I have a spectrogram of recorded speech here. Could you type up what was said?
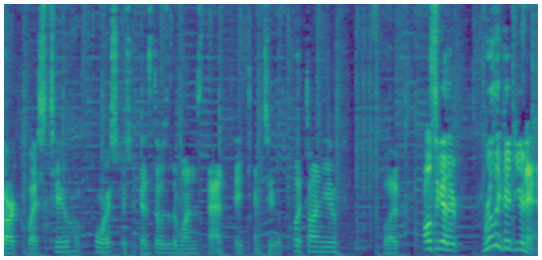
Dark Quest 2, of course, just because those are the ones that they tend to afflict on you. But altogether, really good unit.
